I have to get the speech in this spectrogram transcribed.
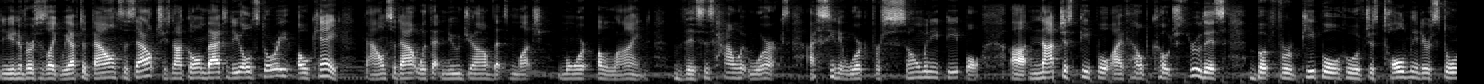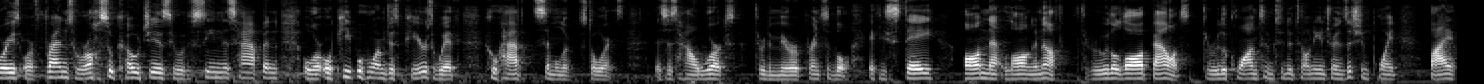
The universe is like, we have to balance this out. She's not going back to the old story. Okay, balance it out with that new job that's much more aligned. This is how it works. I've seen it work for so many people, uh, not just people I've helped coach through this, but for people who have just told me their stories or friends who are also coaches who have seen this happen or, or people who I'm just peers with who have similar stories. This is how it works through the mirror principle. If you stay on that long enough through the law of balance, through the quantum to Newtonian transition point, by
